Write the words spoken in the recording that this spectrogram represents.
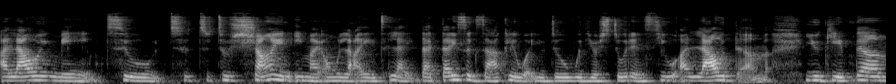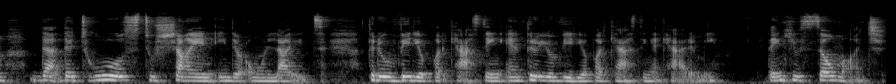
allowing me to, to, to, to shine in my own light. Like that, that is exactly what you do with your students. You allow them, you give them the, the tools to shine in their own light through video podcasting and through your video podcasting academy. Thank you so much.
